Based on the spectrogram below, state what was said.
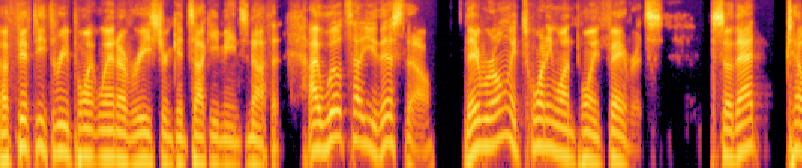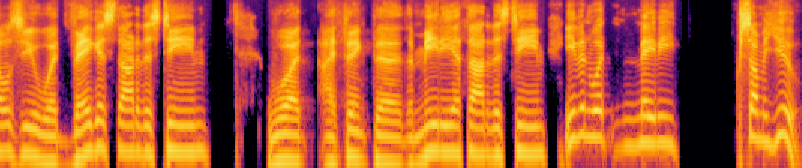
A 53 point win over Eastern Kentucky means nothing. I will tell you this, though they were only 21 point favorites. So that tells you what Vegas thought of this team, what I think the, the media thought of this team, even what maybe some of you,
